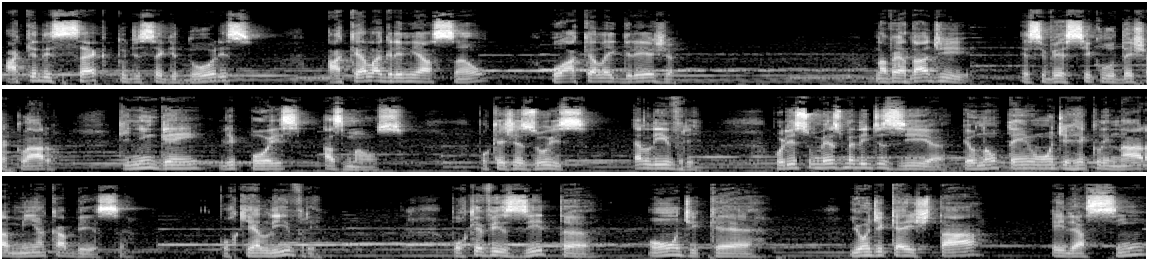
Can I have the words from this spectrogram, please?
aquele secto de seguidores, aquela agremiação ou aquela igreja. Na verdade, esse versículo deixa claro que ninguém lhe pôs as mãos, porque Jesus é livre. Por isso mesmo ele dizia: Eu não tenho onde reclinar a minha cabeça, porque é livre, porque visita onde quer, e onde quer estar, ele assim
